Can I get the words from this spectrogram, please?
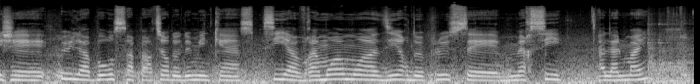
J'ai eu la bourse à partir de 2015. S'il y a vraiment un à dire de plus, c'est merci à l'Allemagne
